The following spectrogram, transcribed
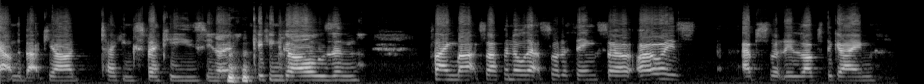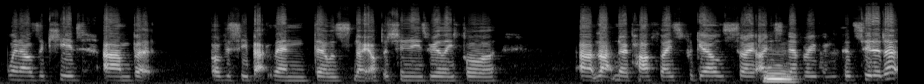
out in the backyard taking speckies, you know, kicking goals and playing marks up and all that sort of thing. So I always absolutely loved the game when I was a kid, um, but obviously back then there was no opportunities really for uh, like no pathways for girls, so I just mm. never even considered it.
